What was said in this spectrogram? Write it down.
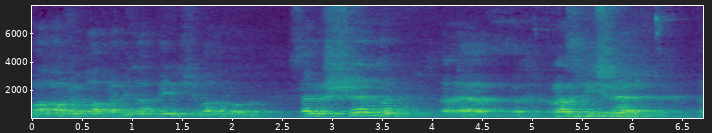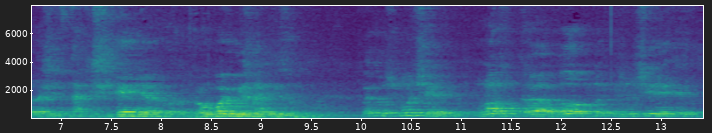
но она уже была проведена в перечне водорода. Совершенно э, различное значит, окисление, другой механизм. В этом случае у нас э, было, мы изучили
